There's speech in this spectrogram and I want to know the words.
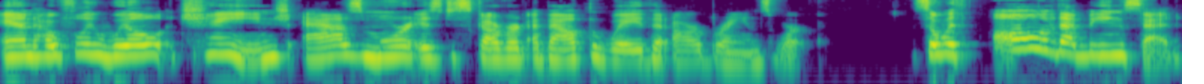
and hopefully will change as more is discovered about the way that our brains work. So, with all of that being said,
